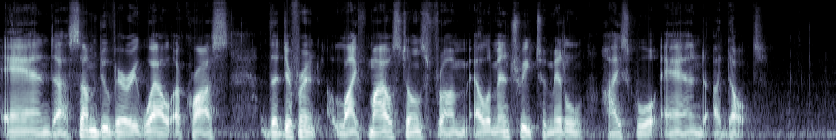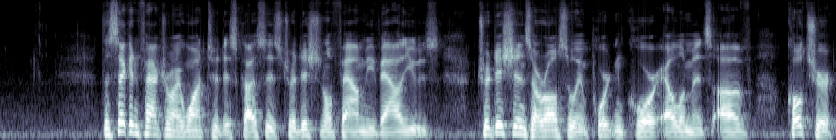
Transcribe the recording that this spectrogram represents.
and uh, some do very well across the different life milestones from elementary to middle, high school, and adult. The second factor I want to discuss is traditional family values. Traditions are also important core elements of culture,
